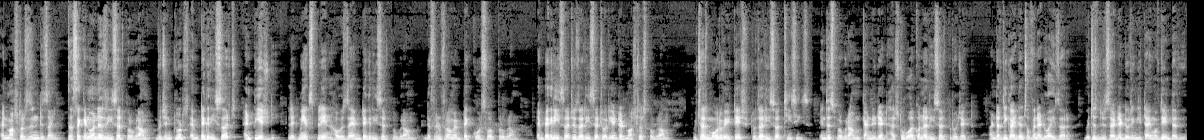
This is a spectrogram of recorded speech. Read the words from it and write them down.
and Masters in Design. The second one is research program which includes MTech Research and PhD. Let me explain how is the MTech Research program different from MTech coursework program. MTech Research is a research oriented master's program which has more weightage to the research theses. In this program, candidate has to work on a research project under the guidance of an advisor which is decided during the time of the interview.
